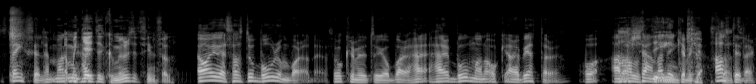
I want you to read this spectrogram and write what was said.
stängsel. Man, Ja, men här, gated community finns väl? ja, jag vet, fast då bor de bara där. Så åker de ut och jobbar. Här, här bor man och arbetar. Och alla Allt tjänar lika mycket. Allt är där.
